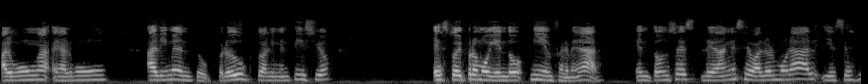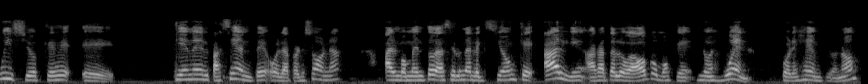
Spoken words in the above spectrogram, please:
algún, algún alimento, producto alimenticio, estoy promoviendo mi enfermedad. Entonces le dan ese valor moral y ese juicio que eh, tiene el paciente o la persona al momento de hacer una elección que alguien ha catalogado como que no es buena, por ejemplo, ¿no?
